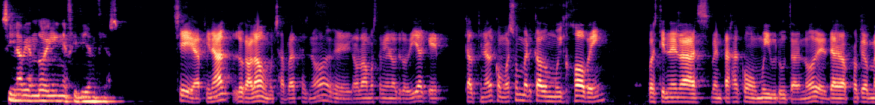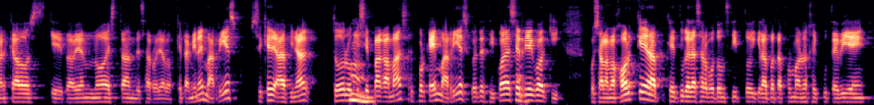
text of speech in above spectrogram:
siguen habiendo ineficiencias. Sí, al final, lo que hablamos muchas veces, ¿no? Que hablábamos también el otro día, que, que al final, como es un mercado muy joven, pues tiene las ventajas como muy brutas, ¿no? De, los propios mercados que todavía no están desarrollados, que también hay más riesgo. Si es que al final todo lo que se mm. paga más es porque hay más riesgo. Es decir, ¿cuál es el riesgo aquí? Pues a lo mejor que, que tú le das al botoncito y que la plataforma no ejecute bien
